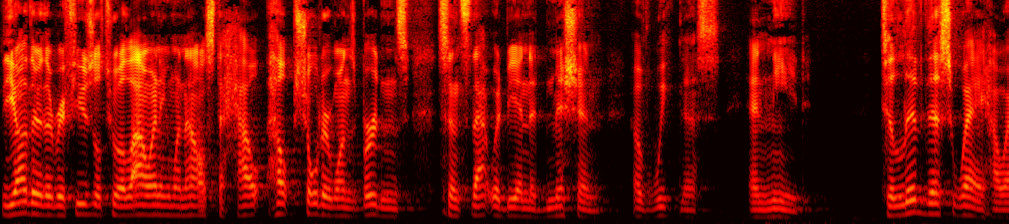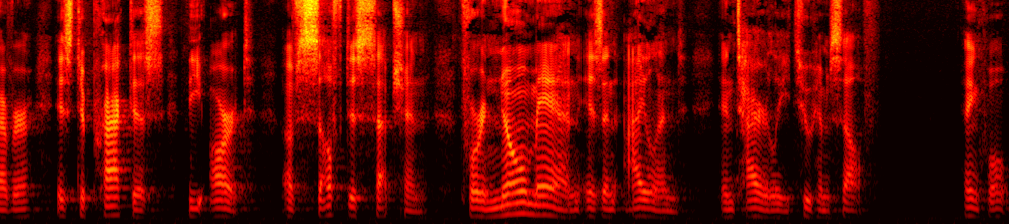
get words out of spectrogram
The other, the refusal to allow anyone else to help shoulder one's burdens, since that would be an admission of weakness and need. To live this way, however, is to practice the art of self deception for no man is an island entirely to himself. End quote.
